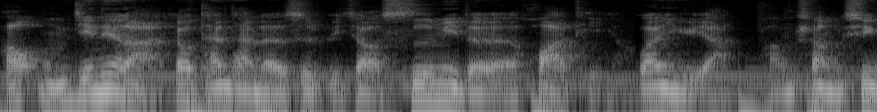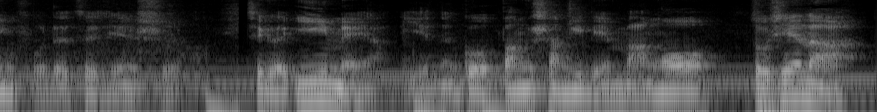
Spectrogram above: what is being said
好，我们今天啊要谈谈的是比较私密的话题，关于啊床上幸福的这件事这个医美啊也能够帮上一点忙哦。首先呢。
